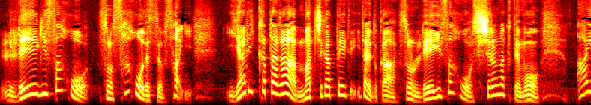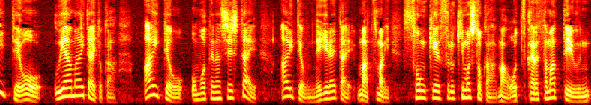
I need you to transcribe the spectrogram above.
礼儀作法その作法ですよ。やり方が間違っていたりとかその礼儀作法を知らなくても相手を敬いたいとか相手をおもてなししたい相手をねぎらいたい、まあ、つまり尊敬する気持ちとか、まあ、お疲れ様っていう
